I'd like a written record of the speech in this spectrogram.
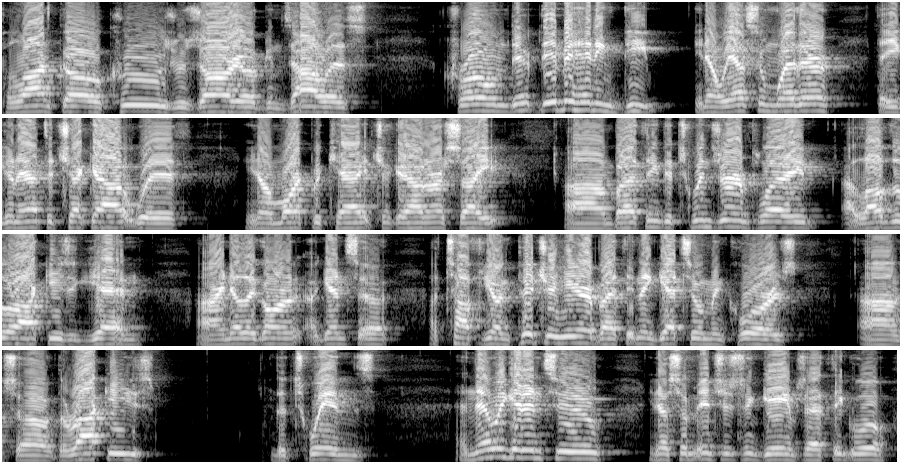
Polanco, Cruz, Rosario, Gonzalez, Cron. they have been hitting deep. You know, we have some weather that you're going to have to check out with, you know, Mark Burkett. Check it out on our site. Um, but I think the Twins are in play. I love the Rockies again. Uh, I know they're going against a, a tough young pitcher here, but I think they get to him in Coors. Um, so the Rockies, the Twins, and then we get into you know some interesting games. I think will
